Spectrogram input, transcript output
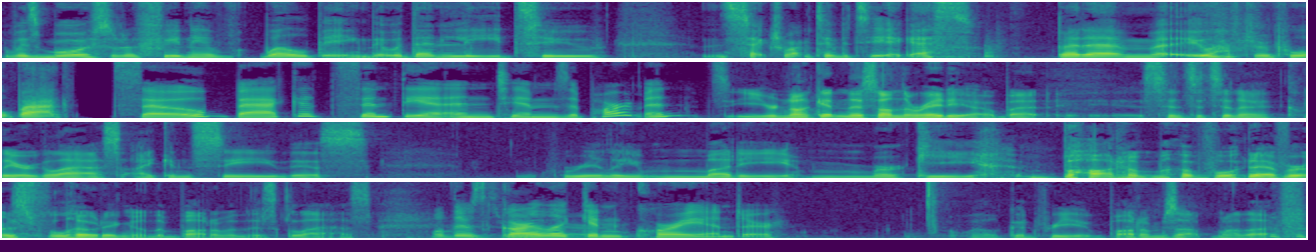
It was more a sort of feeling of well-being that would then lead to sexual activity, I guess. But um, you'll have to report back. So back at Cynthia and Tim's apartment, You're not getting this on the radio, but since it's in a clear glass, I can see this really muddy, murky bottom of whatever is floating on the bottom of this glass. Well, there's garlic and coriander. Well, good for you. Bottoms up, my love.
